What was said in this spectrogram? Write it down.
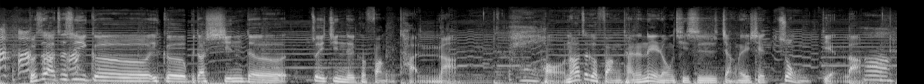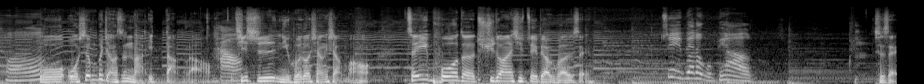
不是啊，这是一个一个比较新的最近的一个访谈啦。好，然后这个访谈的内容其实讲了一些重点啦。我我先不讲是哪一档了。好，其实你回头想想嘛，哈，这一波的驱动 IC 最标股票是谁？最标的股票是谁？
